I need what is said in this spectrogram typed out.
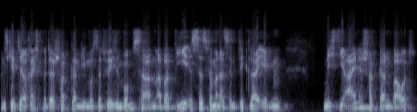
Und ich gebe dir auch recht mit der Shotgun, die muss natürlich einen Wumms haben. Aber wie ist es, wenn man als Entwickler eben nicht die eine Shotgun baut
